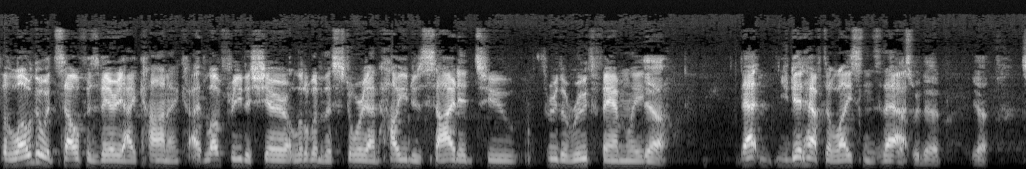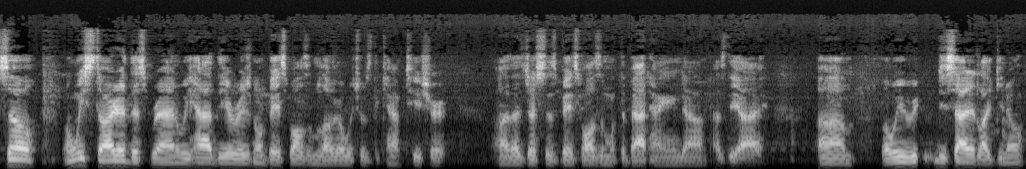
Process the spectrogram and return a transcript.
The logo itself is very iconic. I'd love for you to share a little bit of the story on how you decided to, through the Ruth family, Yeah, that you did have to license that. yes, we did. Yeah. So when we started this brand, we had the original Baseballism logo, which was the camp T-shirt. Uh, that just says Baseballism with the bat hanging down as the eye. Um, but we re- decided, like, you know,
